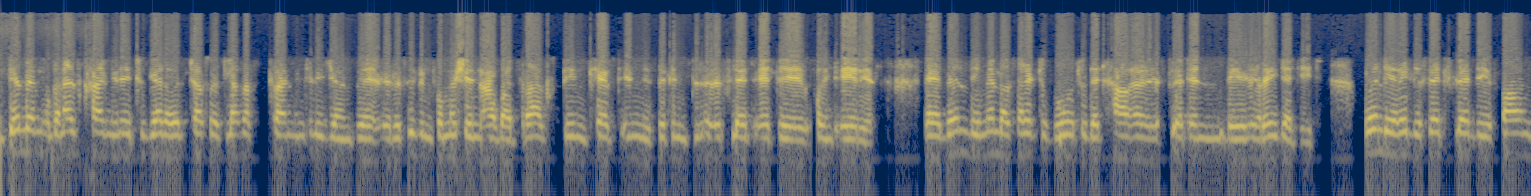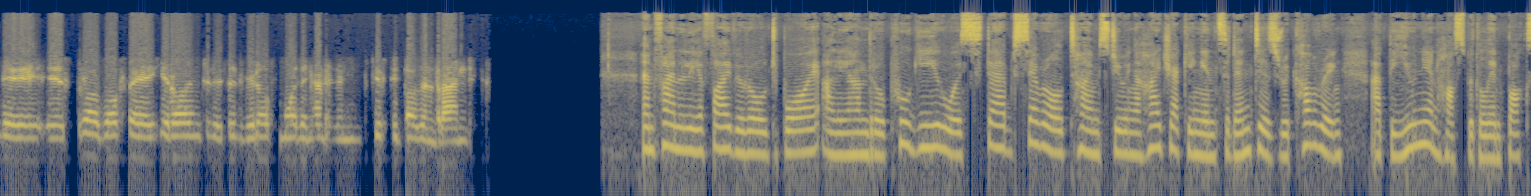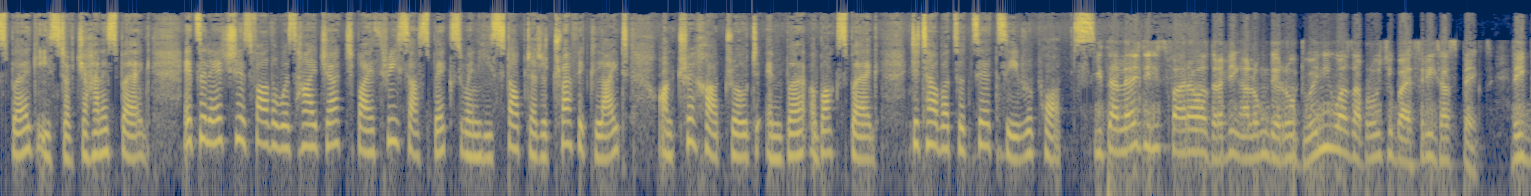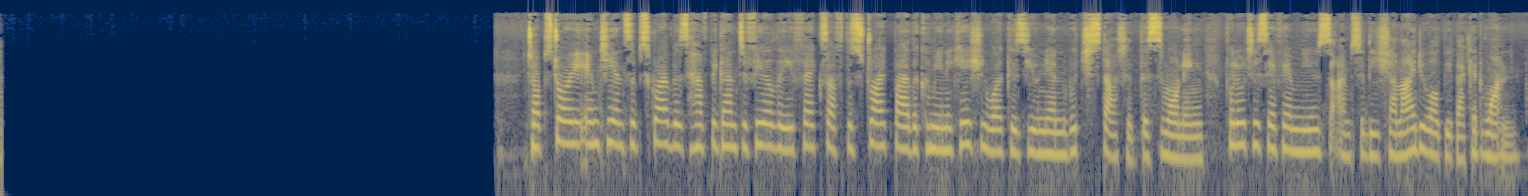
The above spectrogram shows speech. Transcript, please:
Durban Organized Crime Unit, together with Task Force Cluster Crime Intelligence, uh, received information about drugs being kept in a certain flat at the point area. Uh, then the members started to go to that uh, flat and they raided it. When they raided the said flat, they found a, a straws of uh, heroin to the value of more than 150,000 rand. And finally, a five-year-old boy, Aliandro Pugi, who was stabbed several times during a hijacking incident, is recovering at the Union Hospital in Boksburg, east of Johannesburg. It's alleged his father was hijacked by three suspects when he stopped at a traffic light on Trichardt Road in Boksburg. Ditaba Tsotsetsi reports. It's alleged his father was driving along the road when he was approached by three suspects. They Top story MTN subscribers have begun to feel the effects of the strike by the Communication Workers Union, which started this morning. For Lotus FM News, I'm Sudisha Naidu. I'll be back at 1.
